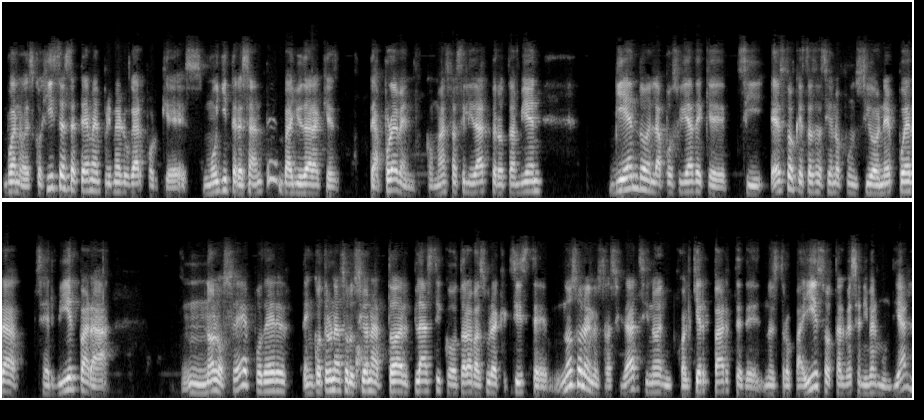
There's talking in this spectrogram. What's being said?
bueno, escogiste este tema en primer lugar porque es muy interesante, va a ayudar a que te aprueben con más facilidad, pero también viendo en la posibilidad de que si esto que estás haciendo funcione, pueda servir para, no lo sé, poder encontrar una solución a todo el plástico, toda la basura que existe, no solo en nuestra ciudad, sino en cualquier parte de nuestro país o tal vez a nivel mundial.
